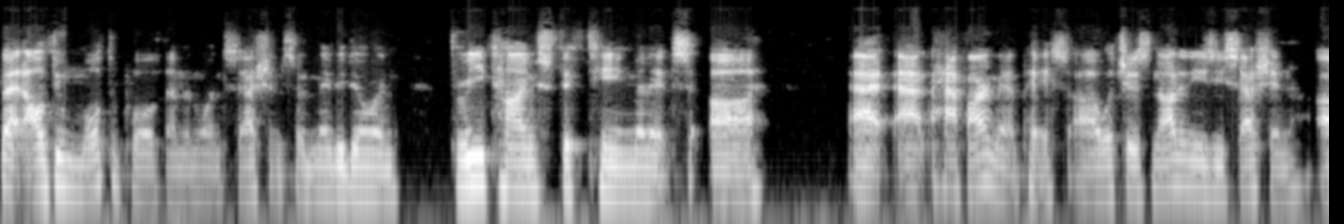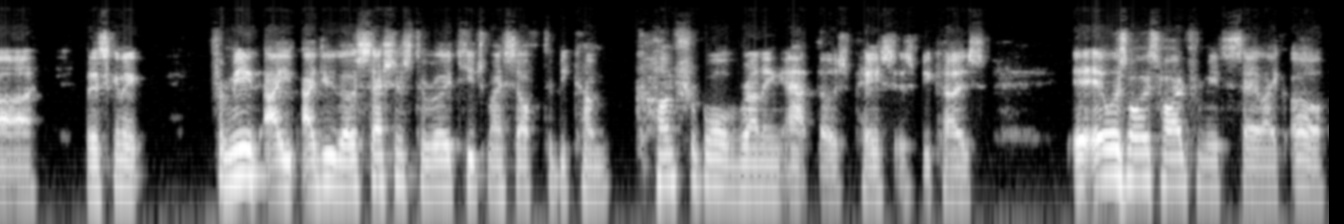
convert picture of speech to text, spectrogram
but I'll do multiple of them in one session. So maybe doing three times 15 minutes uh, at at half Ironman pace, uh, which is not an easy session. Uh, but it's gonna, for me, I I do those sessions to really teach myself to become comfortable running at those paces because it, it was always hard for me to say like, oh,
